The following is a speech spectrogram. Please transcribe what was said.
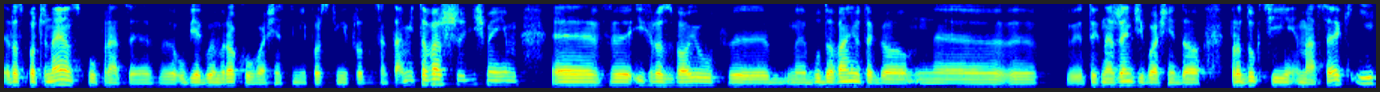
rozpoczynając współpracę w ubiegłym roku właśnie z tymi polskimi producentami, towarzyszyliśmy im w ich rozwoju, w budowaniu tego tych narzędzi właśnie do produkcji masek i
